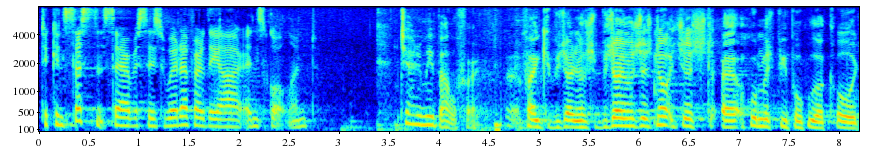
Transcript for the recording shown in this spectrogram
to consistent services wherever they are in Scotland. Jeremy Balfour. Uh, thank you, Virginia. Virginia, it's not just uh, homeless people who are called,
